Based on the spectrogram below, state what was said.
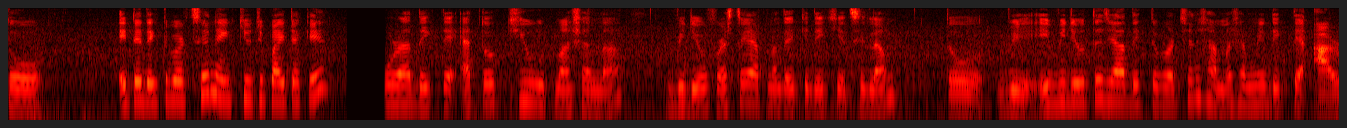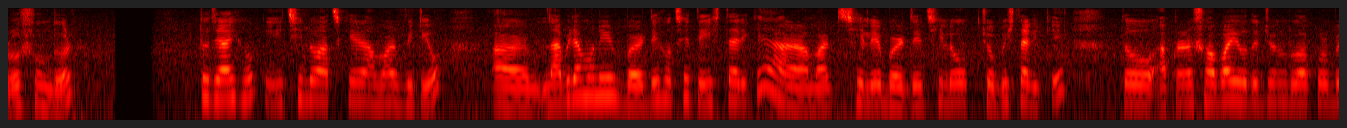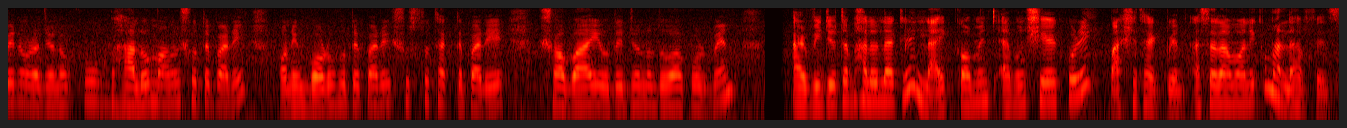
তো এটা দেখতে পাচ্ছেন এই কিউটি পাইটাকে ওরা দেখতে এত কিউট মাসাল্লাহ ভিডিও ফার্স্টে আপনাদেরকে দেখিয়েছিলাম। তো এই ভিডিওতে যা দেখতে পাচ্ছেন, সামনাসামনি দেখতে আরও সুন্দর। তো যাই হোক, এই ছিল আজকের আমার ভিডিও আর নাবিরামণির বার্থডে হচ্ছে তেইশ তারিখে, আর আমার ছেলের বার্থডে ছিল চব্বিশ তারিখে। তো আপনারা সবাই ওদের জন্য দোয়া করবেন, ওরা যেন খুব ভালো মানুষ হতে পারে, অনেক বড় হতে পারে, সুস্থ থাকতে পারে। সবাই ওদের জন্য দোয়া করবেন। আর ভিডিওটা ভালো লাগলে লাইক কমেন্ট এবং শেয়ার করে পাশে থাকবেন। আসসালামু আলাইকুম, আল্লাহ হাফেজ।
